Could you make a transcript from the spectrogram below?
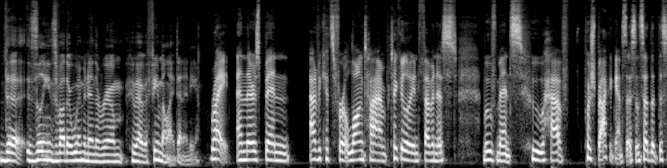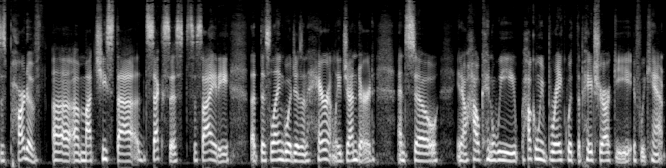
the zillions of other women in the room who have a female identity. Right. And there's been advocates for a long time, particularly in feminist movements, who have pushed back against this and said that this is part of a machista, sexist society. That this language is inherently gendered, and so you know how can we how can we break with the patriarchy if we can't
